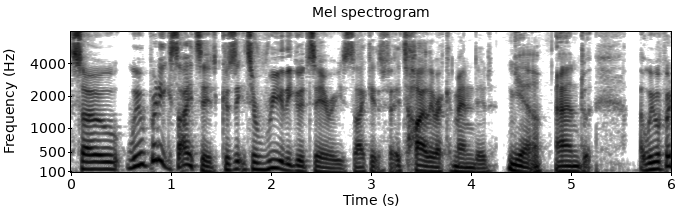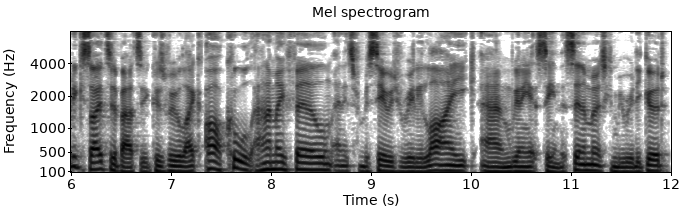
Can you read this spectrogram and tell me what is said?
So we were pretty excited because it's a really good series. Like it's it's highly recommended. yeah, And we were pretty excited about it because we were like, oh, cool, anime film, and it's from a series we really like, and we're going to get to see it in the cinema. It's going to be really good.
